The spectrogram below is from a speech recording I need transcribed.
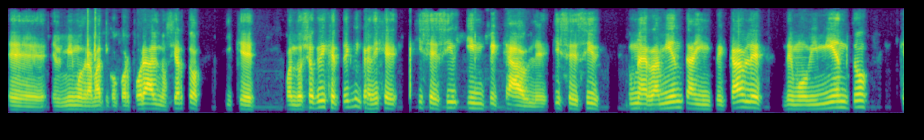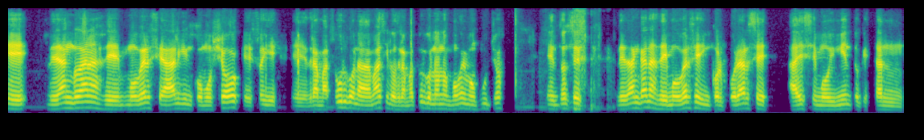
eh, el mimo dramático corporal, ¿no es cierto? Y que cuando yo dije técnica, dije, quise decir impecable, quise decir una herramienta impecable de movimiento que le dan ganas de moverse a alguien como yo, que soy eh, dramaturgo nada más, y los dramaturgos no nos movemos mucho, entonces le dan ganas de moverse e incorporarse a ese movimiento que están,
